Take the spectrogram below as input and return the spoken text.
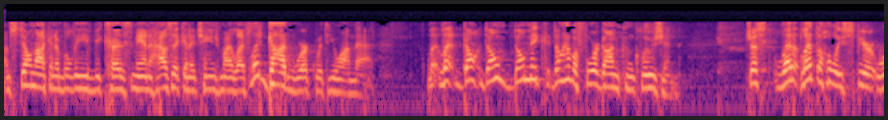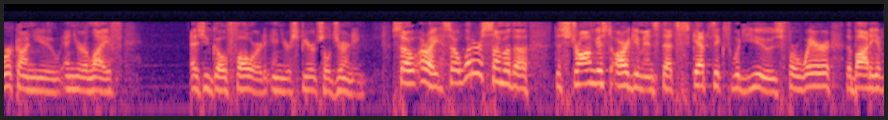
I'm still not going to believe because, man, how's that going to change my life? Let God work with you on that. Let, let, don't, don't, don't, make, don't have a foregone conclusion. Just let, let the Holy Spirit work on you and your life as you go forward in your spiritual journey. So, all right, so what are some of the, the strongest arguments that skeptics would use for where the body of,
